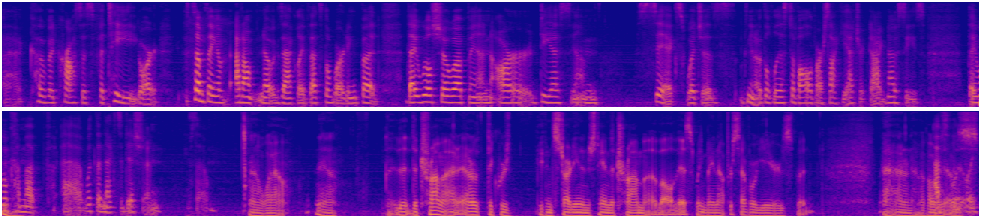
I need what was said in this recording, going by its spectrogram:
uh, COVID crisis fatigue or something of I don't know exactly if that's the wording, but they will show up in our DSM six, which is you know the list of all of our psychiatric diagnoses, they will come up uh, with the next edition. So Oh wow, yeah. The, the, trauma. I, I don't think we're even starting to understand the trauma of all this. We may not for several years, but I, I don't know. I've always I was,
